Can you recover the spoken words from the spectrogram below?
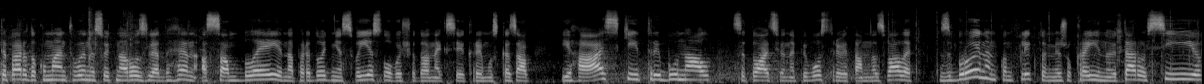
Тепер документ винесуть на розгляд генасамблеї. Напередодні своє слово щодо анексії Криму сказав і Гаазький трибунал. Ситуацію на півострові там назвали збройним конфліктом між Україною та Росією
